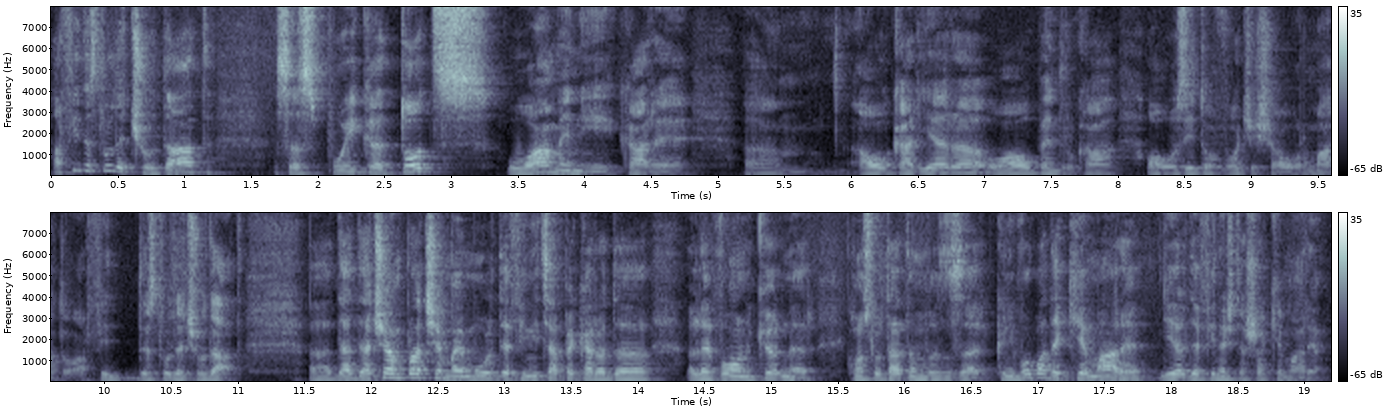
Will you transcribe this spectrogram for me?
ar fi destul de ciudat să spui că toți oamenii care um, au o carieră o au pentru că au auzit o voce și au urmat-o. Ar fi destul de ciudat. Uh, Dar de aceea îmi place mai mult definiția pe care o dă Levon Körner, consultat în vânzări. Când e vorba de chemare, el definește așa chemarea.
